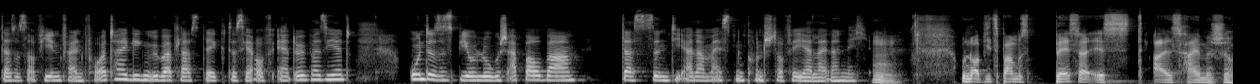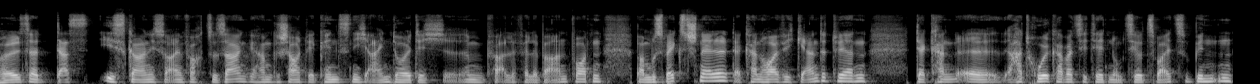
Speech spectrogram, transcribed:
Das ist auf jeden Fall ein Vorteil gegenüber Plastik, das ja auf Erdöl basiert. Und es ist biologisch abbaubar. Das sind die allermeisten Kunststoffe ja leider nicht. Hm. Und ob jetzt Bambus besser ist als heimische Hölzer, das ist gar nicht so einfach zu sagen. Wir haben geschaut, wir können es nicht eindeutig äh, für alle Fälle beantworten. Bambus wächst schnell, der kann häufig geerntet werden, der kann, äh, hat hohe Kapazitäten, um CO2 zu binden.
